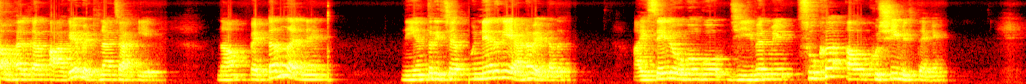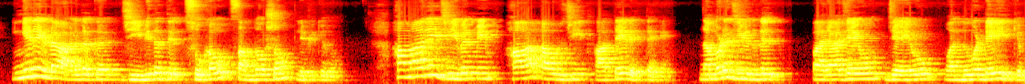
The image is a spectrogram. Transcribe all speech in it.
സംഭൽക്കർ ആകെ ബെഠന ചാക്കിയെ നാം പെട്ടെന്ന് തന്നെ നിയന്ത്രിച്ച് മുന്നേറുകയാണ് വേണ്ടത്. ഐസേ जीवन में സുഖ അവർ ഖുഷിയും ഹെ ഇങ്ങനെയുള്ള ആളുകൾക്ക് ജീവിതത്തിൽ സുഖവും സന്തോഷവും ലഭിക്കുന്നു. ഹമാരെ ജീവൻ മേം ഹാർ ഔർ ജീത് ആത്തേ ഹെ നമ്മുടെ ജീവിതത്തിൽ പരാജയവും ജയവും വന്നുകൊണ്ടേയിരിക്കും.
